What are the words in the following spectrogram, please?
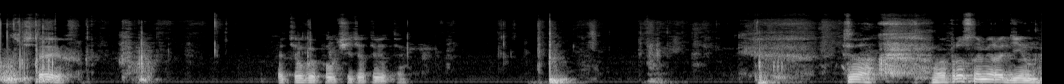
зачитаю их. Хотел бы получить ответы. Так, вопрос номер один.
